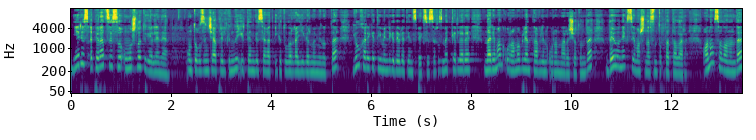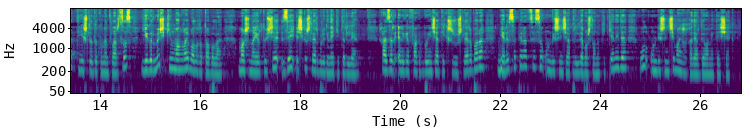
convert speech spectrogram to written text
нерес операциясы уңышлы түгелленә 19 апрель көнне иртәнге сәгать 2 туларга 20 минутта юл хәрәкәте иминлеге дәүләт инспекциясе хезмәткәрләре Нариман урамы белән Тавлин урамнары чатында Деонекси машинасын туктаталар. Аның салонында тиешле документларсыз 23 киң маңгай балыгы табыла. Машина йөртүче Зәй эчке эшләр бүлегенә китерелә. Хәзер әлеге факт буенча тикшерү эшләре бара. Нерес операциясе 15 апрельдә башланып киткән иде. Ул 15 майга кадәр дәвам итәчәк.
